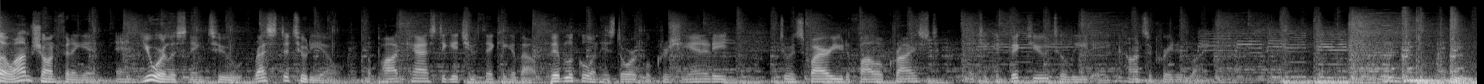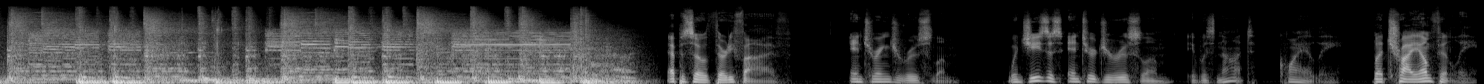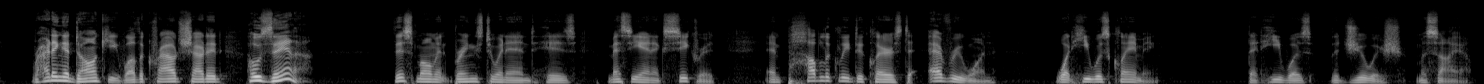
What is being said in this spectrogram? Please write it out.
Hello, I'm Sean Finnegan, and you are listening to Restitutio, a podcast to get you thinking about biblical and historical Christianity, to inspire you to follow Christ, and to convict you to lead a consecrated life. Episode 35 Entering Jerusalem. When Jesus entered Jerusalem, it was not quietly, but triumphantly, riding a donkey while the crowd shouted, Hosanna! This moment brings to an end his messianic secret and publicly declares to everyone what he was claiming that he was the Jewish Messiah.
